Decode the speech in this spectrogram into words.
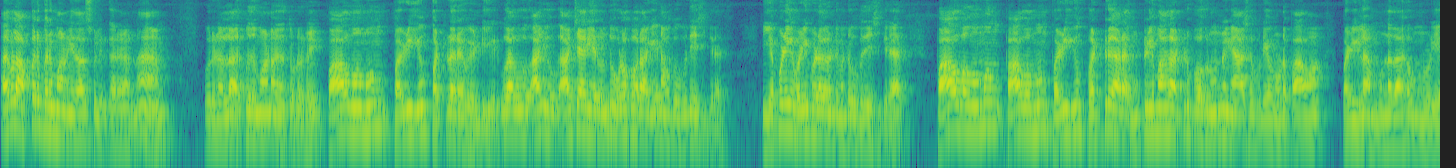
அதுபோல் அப்பர் பெருமான் ஏதாவது சொல்லியிருக்காருன்னா ஒரு நல்ல அற்புதமான தொடர்கள் பாவமும் பழியும் பற்றற வேண்டியர். உ- ஆச்சாரியர் வந்து உலகோராகிய நமக்கு உபதேசிக்கிறார். நீ எப்படி வழிபட வேண்டும் என்று உபதேசிக்கிறார். பாவமும் பாவமும் பழியும் பற்று அற முற்றிலுமாக அற்று போகணும்னு நீ ஆசைப்படிய உன்னோட பாவம் பழியெல்லாம் முன்னதாக உன்னுடைய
